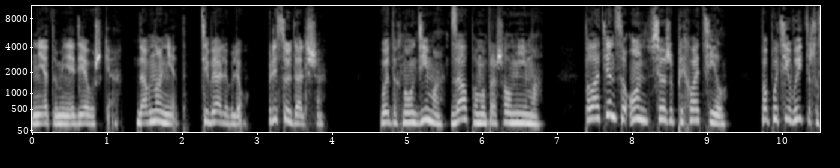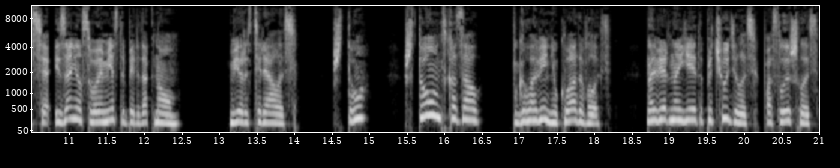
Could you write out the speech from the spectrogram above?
«Нет у меня девушки. Давно нет. Тебя люблю. Рисуй дальше». Выдохнул Дима, залпом и прошел мимо. Полотенце он все же прихватил. По пути вытерся и занял свое место перед окном. Вера растерялась. «Что? Что он сказал?» В голове не укладывалось. Наверное, ей это причудилось, послышалось.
